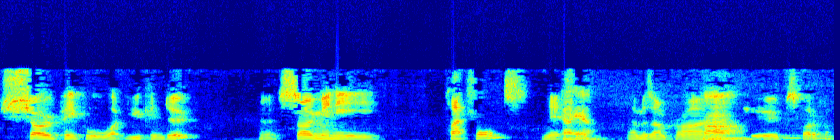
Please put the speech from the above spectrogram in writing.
show people what you can do. Uh, so many platforms, Netflix, Yeah, yeah. Amazon Prime, Ah. YouTube, Spotify,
